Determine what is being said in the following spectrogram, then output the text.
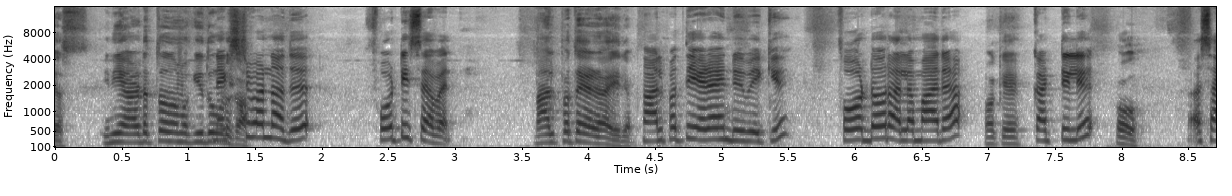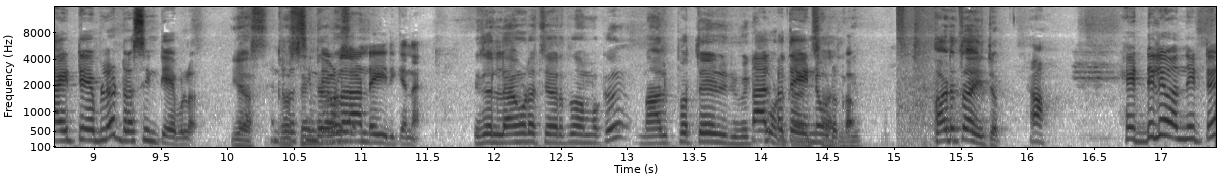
യെസ് ഇനി അടുത്ത നമുക്ക് ഇത് നെക്സ്റ്റ് വൺ അത് ഫോർട്ടി സെവൻ നാൽപ്പത്തി ഏഴായിരം നാൽപ്പത്തി ഏഴായിരം രൂപയ്ക്ക് ഫോർ ഡോർ അലമാര ഓക്കെ കട്ടിൽ ഓ. Side table dressing table yes dressing table താണ്ടേ ഇരിക്കുന്നത് ഇതെല്ലാം കൂടെ ചേർത്ത് നമുക്ക് നാൽപ്പത്തേഴ് രൂപയ്ക്ക് കൊടുക്കാൻ 47 അടുത്ത ഐറ്റം ആ. ഹെഡിൽ വന്നിട്ട്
